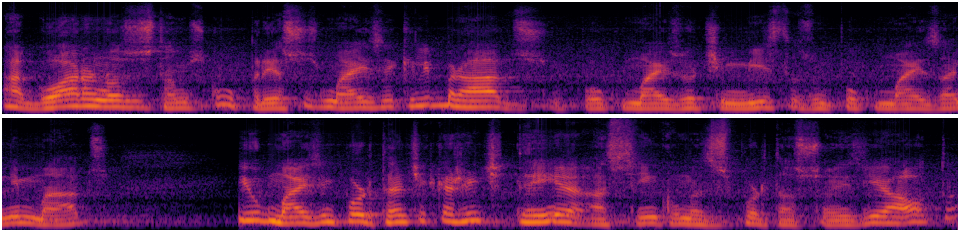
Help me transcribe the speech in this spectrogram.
Agora nós estamos com preços mais equilibrados, um pouco mais otimistas, um pouco mais animados e o mais importante é que a gente tenha, assim como as exportações de alta,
